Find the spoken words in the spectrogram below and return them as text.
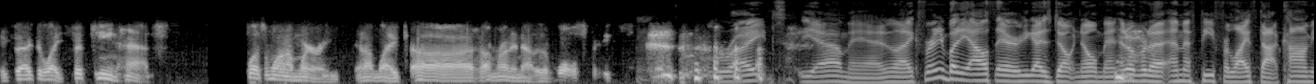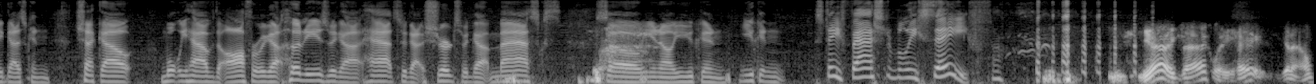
exactly like 15 hats plus one I'm wearing, and I'm like, uh, I'm running out of the wall space. right? Yeah, man. Like for anybody out there, you guys don't know, man, head over to mfpforlife.com. You guys can check out what we have to offer. We got hoodies, we got hats, we got shirts, we got masks. So you know you can you can stay fashionably safe. Yeah, exactly. Hey, you know,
